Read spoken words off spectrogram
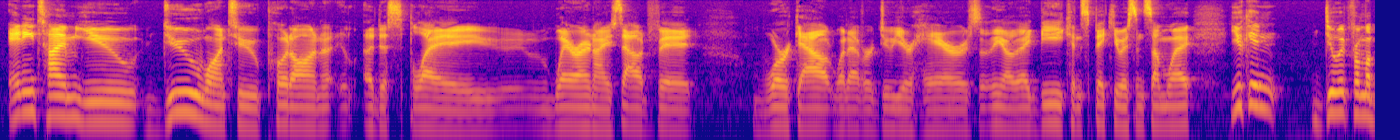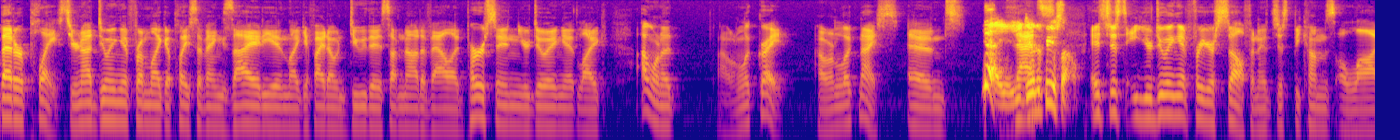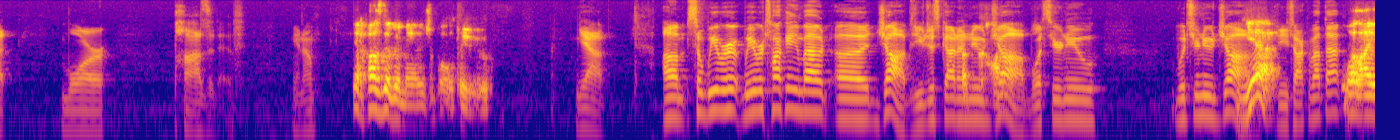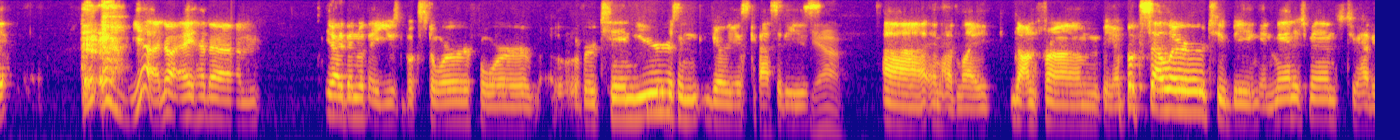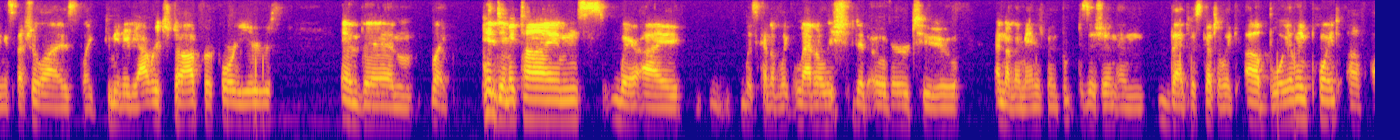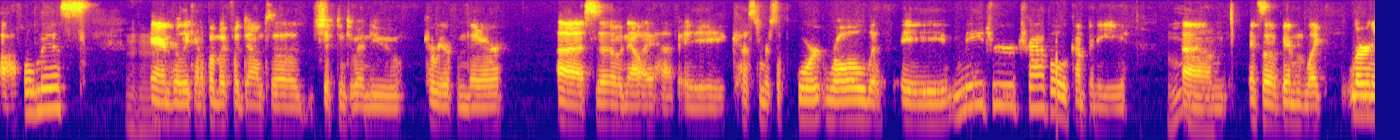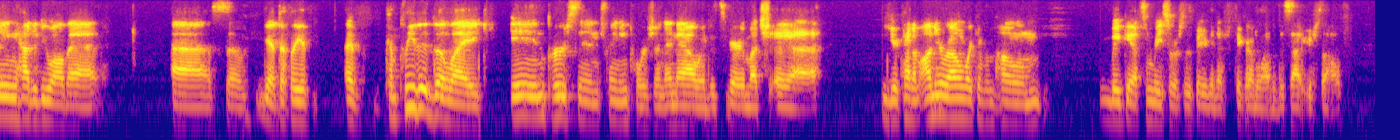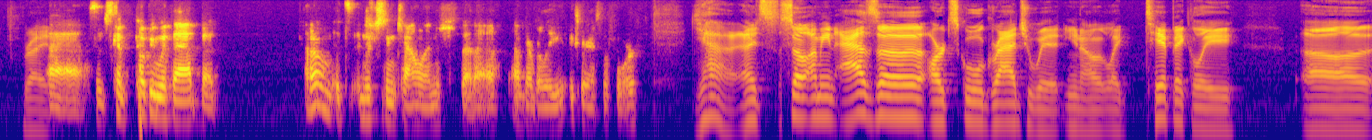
anytime you do want to put on a display wear a nice outfit work out whatever do your hair so you know like be conspicuous in some way you can do it from a better place. You're not doing it from like a place of anxiety and like if i don't do this i'm not a valid person. You're doing it like i want to i want to look great. I want to look nice. And yeah you do it for yourself. it's just you're doing it for yourself and it just becomes a lot more positive you know? Yeah positive and manageable too. Yeah. Um so we were we were talking about uh jobs. You just got a new job. What's your new what's your new job? Yeah. can you talk about that? Well i yeah no i had um you know i've been with a used bookstore for over 10 years in various capacities. Yeah. Uh, and had like gone from being a bookseller to being in management to having a specialized like community outreach job for four years. And then like pandemic times where i was kind of like laterally shifted over to another management position and that just got to like a boiling point of awfulness Mhm. and really kind of put my foot down to shift into a new career from there. Uh, so now I have a customer support role with a major travel company, um, and so I've been like learning how to do all that. Uh, so yeah, definitely, I've completed the like in-person training portion, and now it's very much a uh, you're kind of on your own, working from home. We get some resources, but you're going to figure out a lot of this out yourself. right Uh, so just kind of coping with that, but I don't know. It's an interesting challenge that uh, I've never really experienced before. Yeah, it's so I mean as a art school graduate, you know, like typically uh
